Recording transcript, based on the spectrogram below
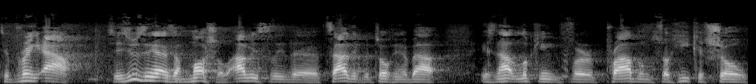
to bring out. So he's using it as a mashal. Obviously the tzaddik we're talking about is not looking for problems so he could show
